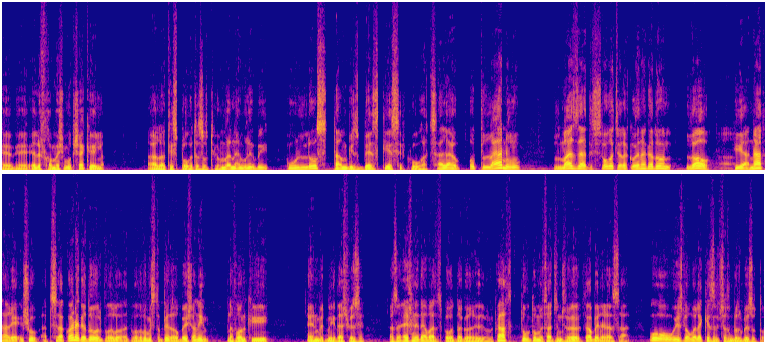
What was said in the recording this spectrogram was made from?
אה, אה, 1,500 שקל על התספורת הזאת. הוא אומר להם, ריבי, הוא לא סתם בזבז כסף, הוא רצה להראות לנו מה זה התספורת של הכהן הגדול. לא, כי אנחנו, הרי שוב, הכהן הגדול כבר לא, כבר לא מסתפר הרבה שנים, נכון? כי אין בית מקדש וזה. אז איך נדע מה התספורת של הכהן הגדול? קח טומטום אחד שנשאר, קרא בן אלעשה, הוא, יש לו מלא כסף שצריך לבזבז אותו.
